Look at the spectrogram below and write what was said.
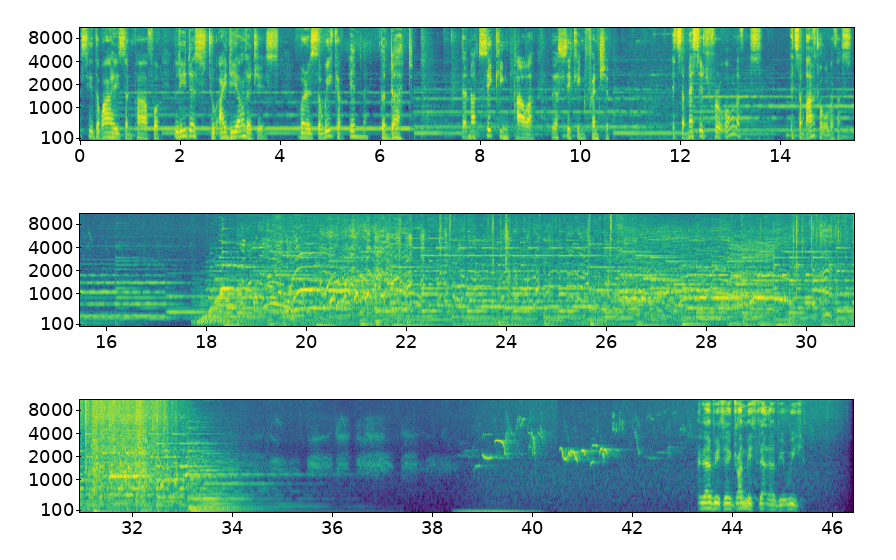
See, the wise and powerful lead us to ideologies, whereas the weak are in the dirt. They're not seeking power, they're seeking friendship. It's a message for all of us. It's about all of us. La vie, c'est un grand mystère, la vie, oui.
